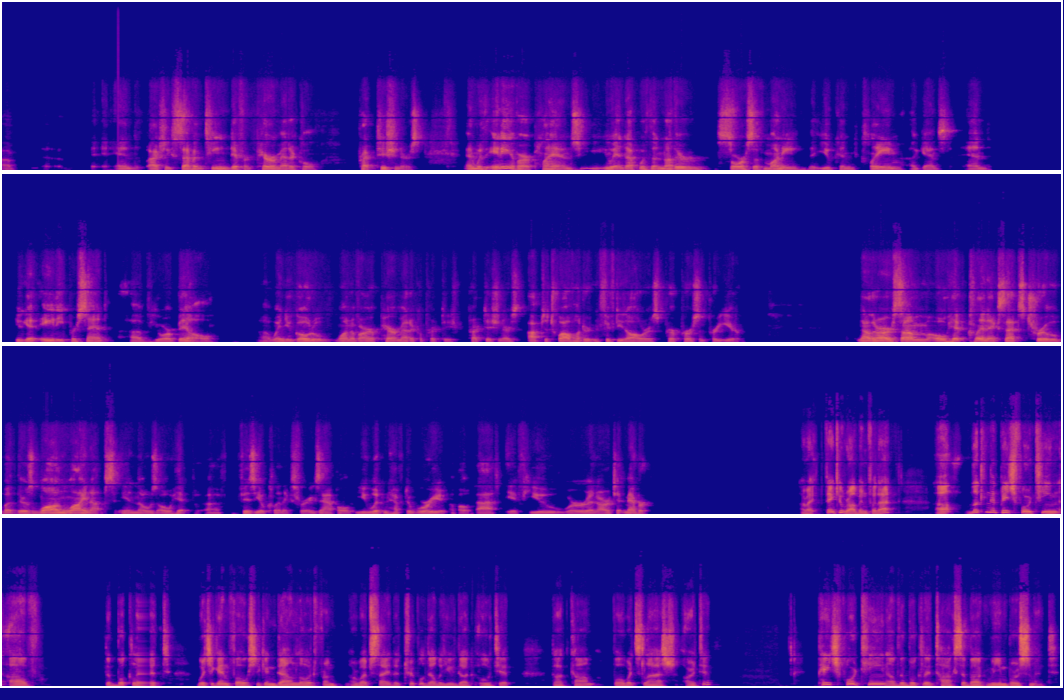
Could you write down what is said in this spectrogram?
uh, and actually 17 different paramedical practitioners. And with any of our plans, you end up with another source of money that you can claim against. And you get 80% of your bill uh, when you go to one of our paramedical practi- practitioners up to $1,250 per person per year. Now, there are some OHIP clinics, that's true, but there's long lineups in those OHIP uh, physio clinics, for example. You wouldn't have to worry about that if you were an RTIP member. All right. Thank you, Robin, for that. Uh, looking at page 14 of the booklet, which again, folks, you can download from our website at www.otip.com forward slash RTIP. Page 14 of the booklet talks about reimbursement.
